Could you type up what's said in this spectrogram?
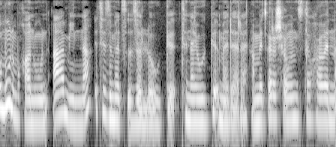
እሙን ምዃኑ እውን ኣሚንና እቲ ዝመጽእ ዘሎ ውግእ እቲ ናይ ውግእ መደረ ኣብ መጨረሻ እውን ዝተውሃበና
